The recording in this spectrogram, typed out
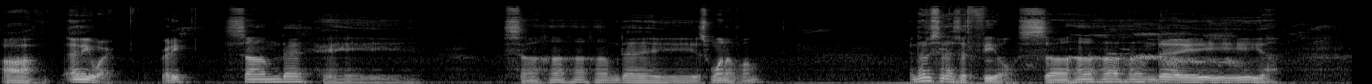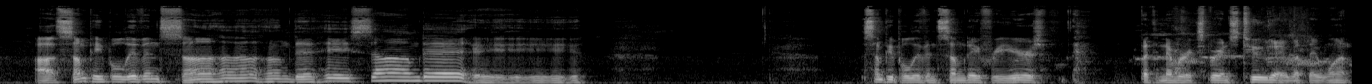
Uh, anyway, ready? Someday, someday is one of them. And notice it as it feels. Someday. Uh, some people live in someday, someday. Some people live in someday for years, but they never experience today what they want.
